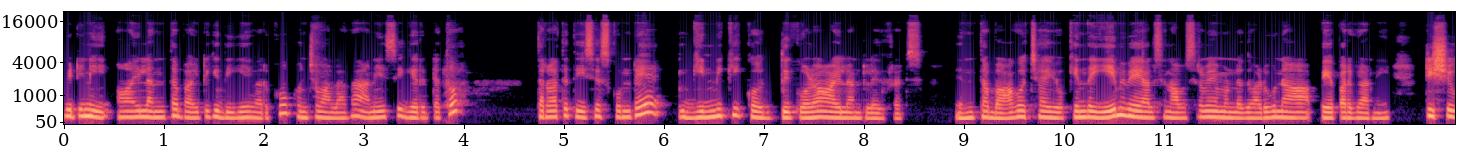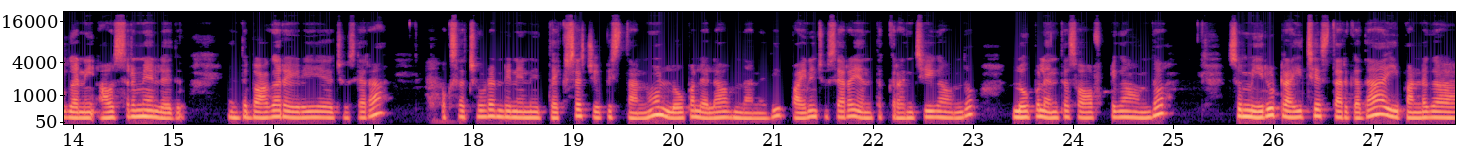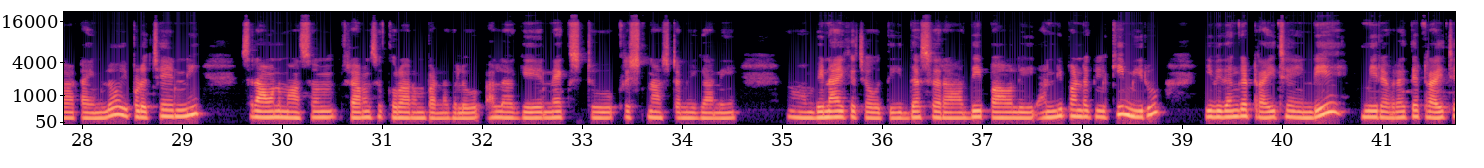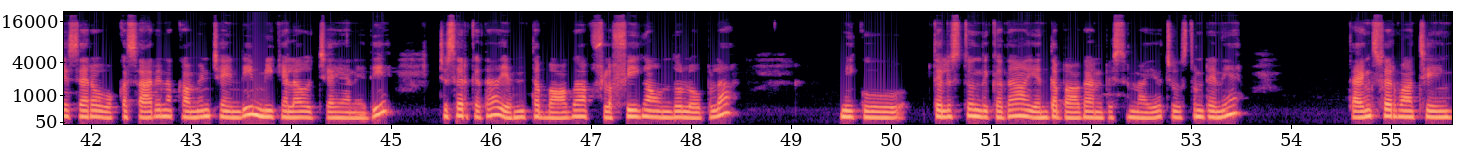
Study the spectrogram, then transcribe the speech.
వీటిని ఆయిల్ అంతా బయటికి దిగే వరకు కొంచెం అలాగా అనేసి గెరిటతో తర్వాత తీసేసుకుంటే గిన్నెకి కొద్ది కూడా ఆయిల్ అంటలేదు ఫ్రెండ్స్. ఎంత బాగొచ్చాయో. కింద ఏమి వేయాల్సిన అవసరం ఏముండదు. అడుగున పేపర్ కానీ టిష్యూ కానీ అవసరమే లేదు. ఎంత బాగా రెడీ అయ్యాయో చూసారా? ఒకసారి చూడండి నేను టెక్స్చర్ చూపిస్తాను. లోపల ఎలా ఉందనేది. పైన చూసారా ఎంత క్రంచీగా ఉందో, లోపల ఎంత సాఫ్ట్‌గా ఉందో. సో, మీరు ట్రై చేస్తారు కదా! ఈ పండగ టైంలో. ఇప్పుడు వచ్చేయండి శ్రావణ మాసం, శ్రావణ శుక్రవారం పండుగలు, అలాగే నెక్స్ట్ కృష్ణాష్టమి కానీ వినాయక చవితి, దసరా, దీపావళి అన్ని పండుగలకి మీరు ఈ విధంగా ట్రై చేయండి. మీరు ఎవరైతే ట్రై చేశారో ఒక్కసారి నాకు కామెంట్ చేయండి. మీకు ఎలా వచ్చాయి అనేది చూసారు కదా! ఎంత బాగా ఫ్లఫీగా ఉందో లోపల. మీకు తెలుస్తుంది కదా! ఎంత బాగా అనిపిస్తున్నాయో చూస్తుంటేనే. Thanks for watching.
